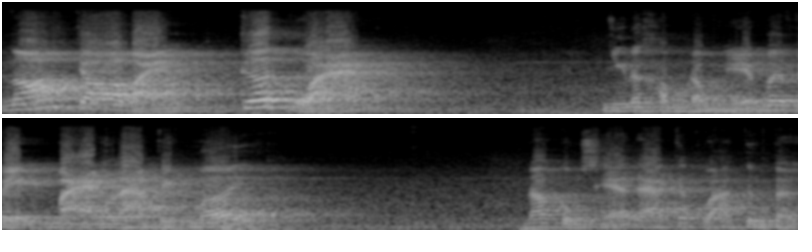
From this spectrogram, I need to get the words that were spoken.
nó cho bạn kết quả, nhưng nó không đồng nghĩa với việc bạn làm việc mới. Nó cũng sẽ ra kết quả tương tự.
